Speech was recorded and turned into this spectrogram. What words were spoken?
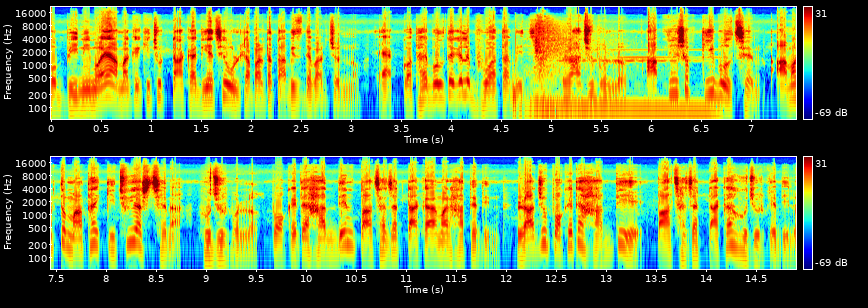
ও বিনিময়ে আমাকে কিছু টাকা দিয়েছে উল্টাপাল্টা তাবিজ দেওয়ার জন্য। এক কথায় বলতে গেলে ভুয়া তাবিজ। রাজু বলল, আপনি এসব কি বলছেন? আমার তো মাথায় কিছুই আসছে না। হুজুর বলল, পকেটে হাত দিন, পাঁচ হাজার টাকা আমার হাতে দিন। রাজু পকেটে হাত দিয়ে পাঁচ হাজার টাকা হুজুরকে দিল।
